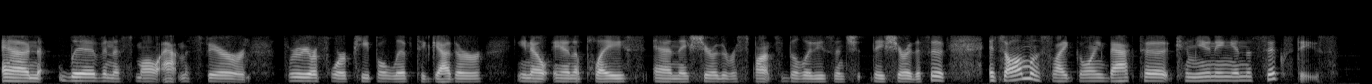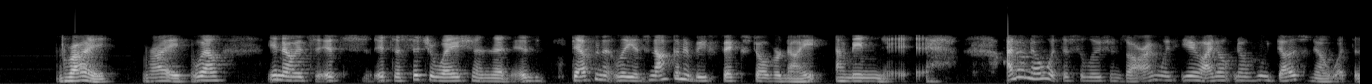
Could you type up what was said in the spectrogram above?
and live in a small atmosphere or three or four people live together, you know, in a place and they share the responsibilities and sh- they share the food. It's almost like going back to communing in the 60s. Right. Right. Well, you know, it's it's it's a situation that is definitely it's not going to be fixed overnight. I mean, I don't know what the solutions are. I'm with you. I don't know who does know what the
